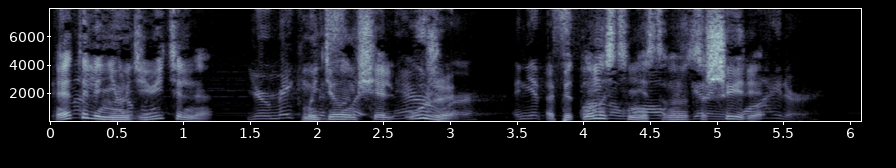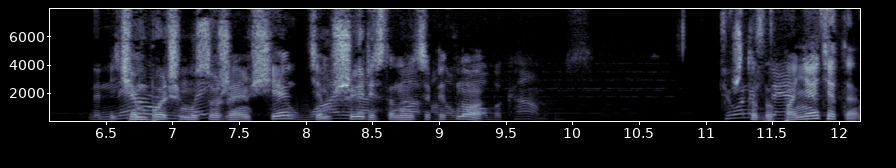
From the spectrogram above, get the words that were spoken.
Это ли не удивительно? Мы делаем щель уже, а пятно на стене становится шире. И чем больше мы сужаем щель, тем шире становится пятно. Чтобы понять это,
